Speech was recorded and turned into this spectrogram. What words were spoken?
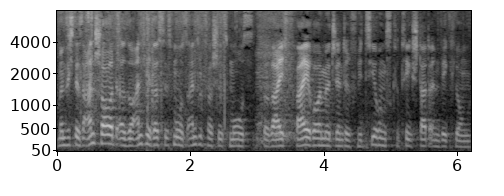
Wenn man sich das anschaut, also Antirassismus, Antifaschismus, Bereich Freiräume, Gentrifizierungskritik, Stadtentwicklung,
